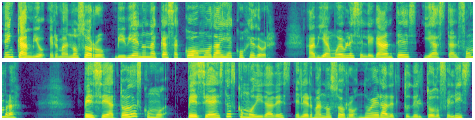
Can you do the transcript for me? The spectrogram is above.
En cambio, hermano Zorro vivía en una casa cómoda y acogedora. Había muebles elegantes y hasta alfombra. Pese a todas como Pese a estas comodidades, el hermano zorro no era del todo feliz,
